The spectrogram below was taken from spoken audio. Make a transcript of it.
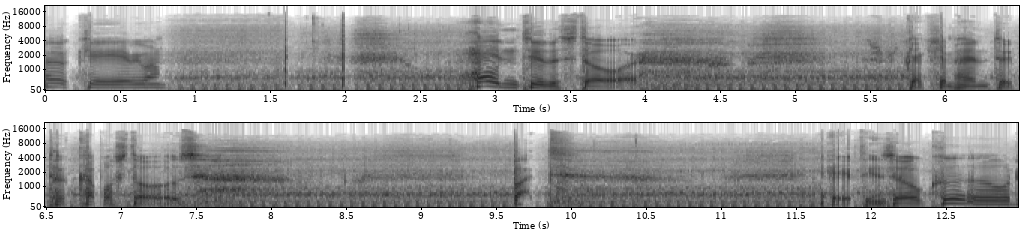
Okay, everyone. Heading to the store. Actually, I'm heading to a couple stores. But everything's all good.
